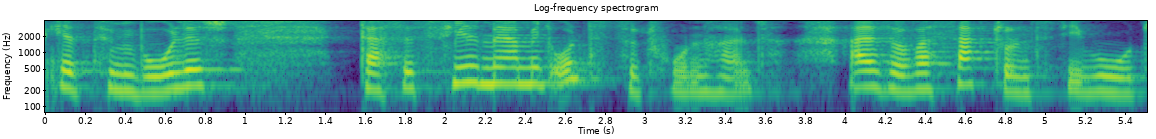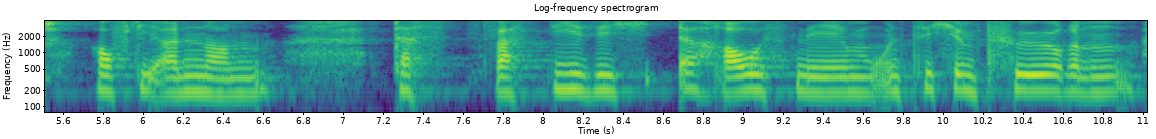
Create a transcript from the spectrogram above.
jetzt symbolisch, dass es viel mehr mit uns zu tun hat. Also was sagt uns die Wut auf die anderen? Das, was die sich rausnehmen und sich empören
